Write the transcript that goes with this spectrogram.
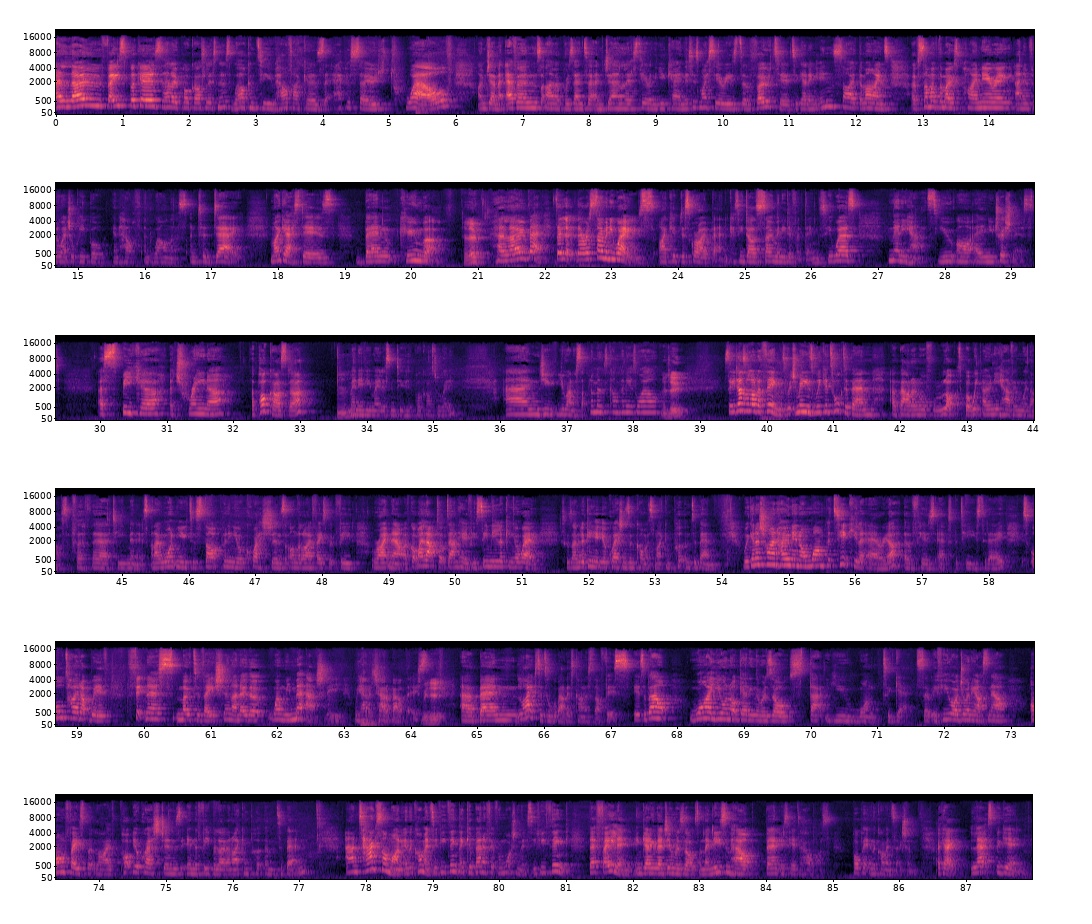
Hello, Facebookers. Hello, podcast listeners. Welcome to Health Hackers episode 12. I'm Gemma Evans. I'm a presenter and journalist here in the UK, and this is my series devoted to getting inside the minds of some of the most pioneering and influential people in health and wellness. And today, my guest is Ben Coomber. Hello. Hello, Ben. So, look, there are so many ways I could describe Ben because he does so many different things. He wears many hats. You are a nutritionist a speaker, a trainer, a podcaster. Mm-hmm. Many of you may listen to his podcast already. And you, you run a supplements company as well. I do. So he does a lot of things, which means we could talk to Ben about an awful lot, but we only have him with us for 30 minutes. And I want you to start putting your questions on the live Facebook feed right now. I've got my laptop down here. If you see me looking away, because I'm looking at your questions and comments and I can put them to Ben. We're going to try and hone in on one particular area of his expertise today. It's all tied up with fitness, motivation. I know that when we met, actually, we had a chat about this. We did. Uh, ben likes to talk about this kind of stuff. It's it's about why you're not getting the results that you want to get. So if you are joining us now on Facebook Live, pop your questions in the feed below and I can put them to Ben. And tag someone in the comments if you think they could benefit from watching this. If you think they're failing in getting their gym results and they need some help, Ben is here to help us. Pop it in the comment section. Okay, let's begin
